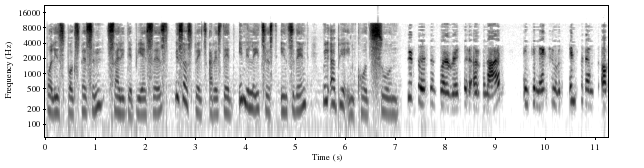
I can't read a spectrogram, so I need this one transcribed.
Police spokesperson Sally De says the suspects arrested in the latest incident will appear in court soon. Two persons were arrested overnight in connection with incidents of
